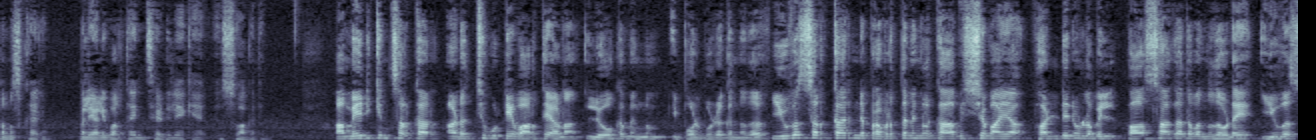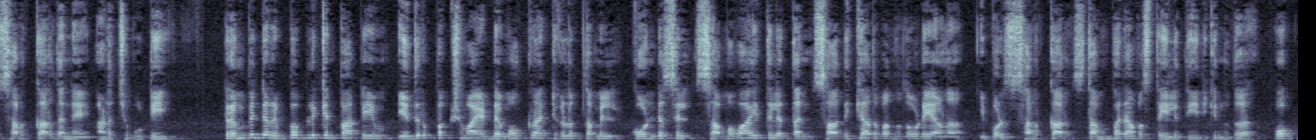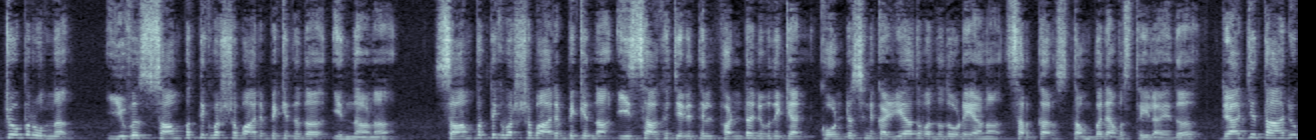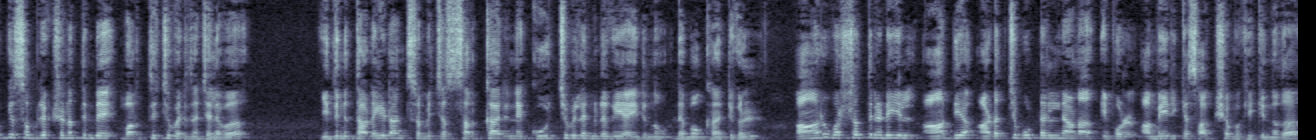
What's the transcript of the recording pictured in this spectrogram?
നമസ്കാരം. മലയാളി വാർത്ത ഇൻസൈഡിലേക്ക് സ്വാഗതം. അമേരിക്കൻ സർക്കാർ അടച്ചുപൂട്ടിയ വാർത്തയാണ് ലോകമെങ്ങും ഇപ്പോൾ മുഴങ്ങുന്നത്. യു എസ് സർക്കാരിന്റെ പ്രവർത്തനങ്ങൾക്ക് ആവശ്യമായ ഫണ്ടിനുള്ള ബിൽ പാസ്സാകാതെ വന്നതോടെ യു എസ് സർക്കാർ തന്നെ അടച്ചുപൂട്ടി. ട്രംപിന്റെ റിപ്പബ്ലിക്കൻ പാർട്ടിയും എതിർപക്ഷമായ ഡെമോക്രാറ്റുകളും തമ്മിൽ കോൺഗ്രസിൽ സമവായത്തിലെത്താൻ സാധിക്കാതെ വന്നതോടെയാണ് ഇപ്പോൾ സർക്കാർ സ്തംഭനാവസ്ഥയിലെത്തിയിരിക്കുന്നത്. ഒക്ടോബർ ഒന്ന് യു എസ് സാമ്പത്തിക വർഷം ആരംഭിക്കുന്നത് ഇന്നാണ്. സാമ്പത്തിക വർഷം ആരംഭിക്കുന്ന ഈ സാഹചര്യത്തിൽ ഫണ്ട് അനുവദിക്കാൻ കോൺഗ്രസിന് കഴിയാതെ വന്നതോടെയാണ് സർക്കാർ സ്തംഭനാവസ്ഥയിലായത്. രാജ്യത്ത് ആരോഗ്യ സംരക്ഷണത്തിന്റെ വർദ്ധിച്ചു വരുന്ന ചെലവ് ഇതിന് തടയിടാൻ ശ്രമിച്ച സർക്കാരിനെ കൂച്ചുവിലങ്ങിടുകയായിരുന്നു ഡെമോക്രാറ്റുകൾ. ആറു വർഷത്തിനിടയിൽ ആദ്യ അടച്ചുപൂട്ടലിനാണ് ഇപ്പോൾ അമേരിക്ക സാക്ഷ്യം വഹിക്കുന്നത്.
